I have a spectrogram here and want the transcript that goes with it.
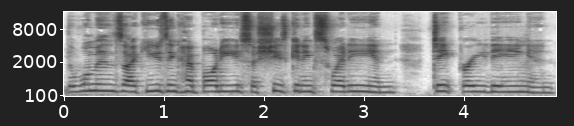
the woman's like using her body, so she's getting sweaty and deep breathing and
